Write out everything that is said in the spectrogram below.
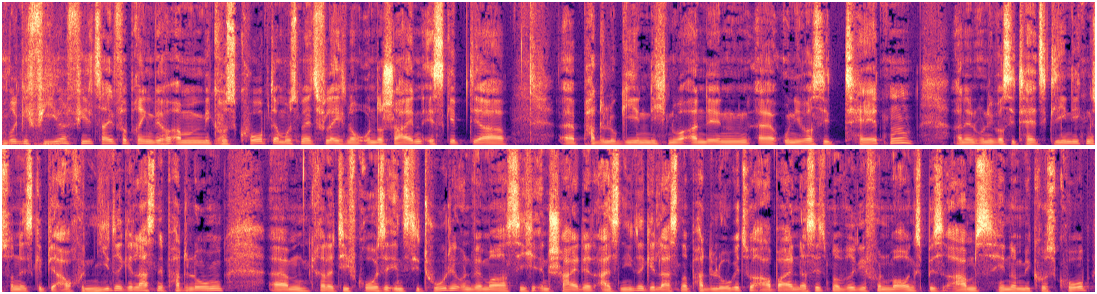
wirklich viel. Viel Zeit verbringen wir am Mikroskop. Da muss man jetzt vielleicht noch unterscheiden. Es gibt ja äh, Pathologien nicht nur an den äh, Universitäten, an den Universitätskliniken, sondern es gibt ja auch niedergelassene Pathologen, ähm, relativ große Institute. Und wenn man sich entscheidet, als niedergelassener Pathologe zu arbeiten, da sitzt man wirklich von morgens bis abends hinterm Mikroskop.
